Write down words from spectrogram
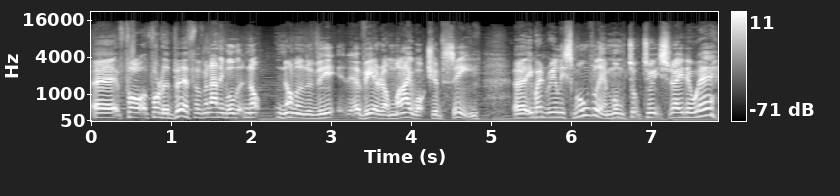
uh, for for the birth of an animal that not none of the of here on my watch have seen uh, it went really smoothly and mum took to it straight away.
